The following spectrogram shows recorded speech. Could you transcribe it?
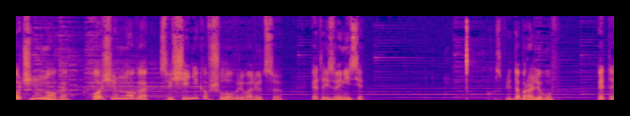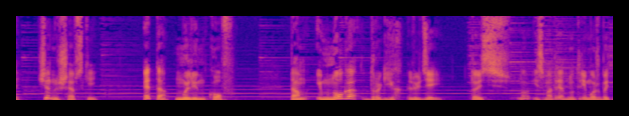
Очень много, очень много священников шло в революцию. Это, извините, господи, Добролюбов, это Чернышевский, это Маленков, там и много других людей. То есть, ну, и смотря внутри, может быть,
